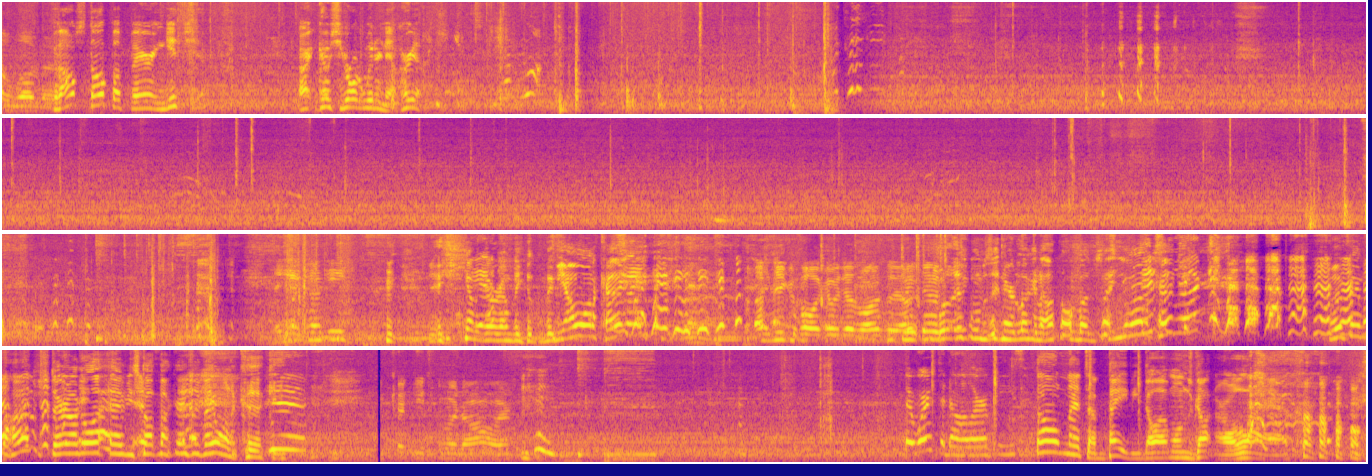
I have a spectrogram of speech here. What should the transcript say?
Love But. I'll stop up there and get you. All right, go. She rolled the winner now. Hurry up. A cookie? You gotta go around and be, y'all want a cookie? I think before I go just want to say, well, this one was sitting here looking. I thought about saying, you want a Did she cookie? look? People behind them staring, I'll go have you stop back there and see if they want a cookie. cookies for a dollar. They're worth a dollar a piece. Dalton, that's a baby doll. That one's got her lap.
